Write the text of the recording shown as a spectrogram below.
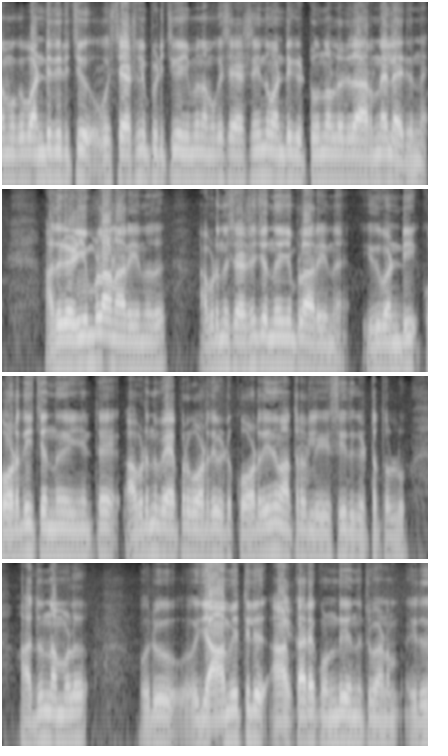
നമുക്ക് വണ്ടി തിരിച്ച് സ്റ്റേഷനിൽ പിടിച്ചു കഴിയുമ്പോൾ നമുക്ക് സ്റ്റേഷനിൽ നിന്ന് വണ്ടി കിട്ടും എന്നുള്ളൊരു ധാരണയിലായിരുന്നേ. അത് കഴിയുമ്പോഴാണ് അറിയുന്നത്. അവിടുന്ന് സ്റ്റേഷനിൽ ചെന്ന് കഴിഞ്ഞപ്പോഴാണ് അറിയുന്നത് ഇത് വണ്ടി കോടതിയിൽ ചെന്ന് കഴിഞ്ഞിട്ട് അവിടുന്ന് പേപ്പർ കോടതി വിട്ട്. കോടതിയിൽ നിന്ന് മാത്രം റിലീസ് ചെയ്ത് കിട്ടത്തുള്ളൂ. അതും നമ്മൾ ഒരു ജാമ്യത്തിൽ ആൾക്കാരെ കൊണ്ടു ചെന്നിട്ട് വേണം ഇത്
